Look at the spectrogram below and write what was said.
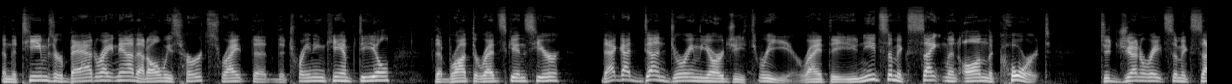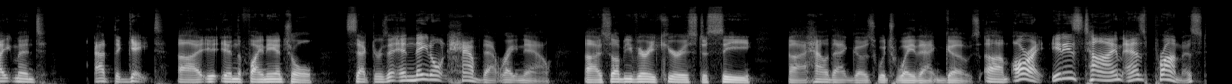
and the teams are bad right now. That always hurts, right? The the training camp deal that brought the Redskins here that got done during the RG three year, right? You need some excitement on the court to generate some excitement at the gate uh, in the financial sectors, and they don't have that right now. Uh, so I'll be very curious to see uh, how that goes, which way that goes. Um, all right, it is time, as promised.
